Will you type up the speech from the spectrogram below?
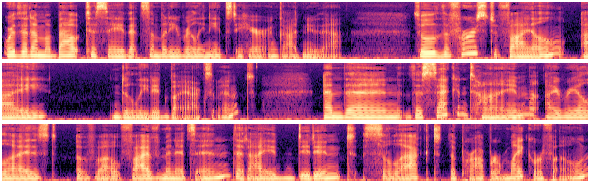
or that I'm about to say that somebody really needs to hear, and God knew that. So the first file I deleted by accident. And then the second time, I realized about five minutes in that I didn't select the proper microphone.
